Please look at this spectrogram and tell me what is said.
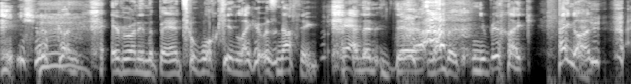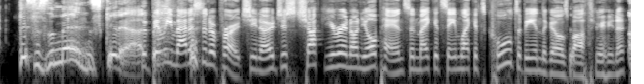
You should have gotten everyone in the band to walk in like it was nothing, Yeah. and then they're outnumbered, and you'd be like, "Hang on, this is the men's. Get out. The Billy Madison approach, you know, just chuck urine on your pants and make it seem like it's cool to be in the girls' bathroom, you know?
